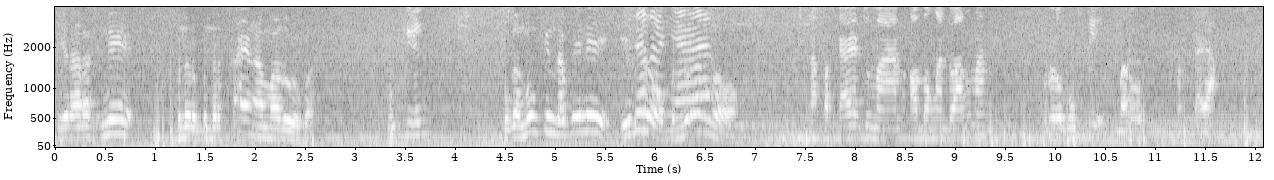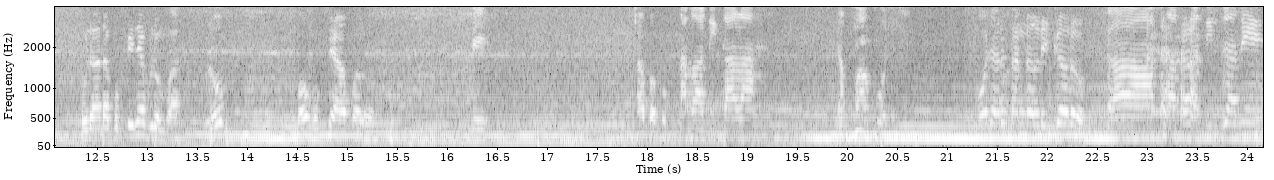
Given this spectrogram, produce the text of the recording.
Si Raras ini bener-bener sayang sama lu pak. Mungkin Bukan mungkin tapi ini ini loh Beneran, ya? beneran loh. nggak percaya cuma omongan doang mah. Perlu bukti baru percaya. Udah ada buktinya belum pak? Belum Mau bukti apa lo? di Apa bukti? tanggal nikah lah yang bagus. Mau nyari tanggal nikah lo? Nah, tanggal tiga nih.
